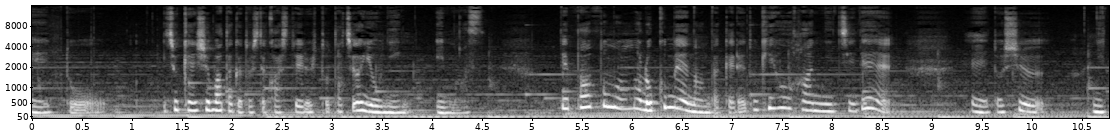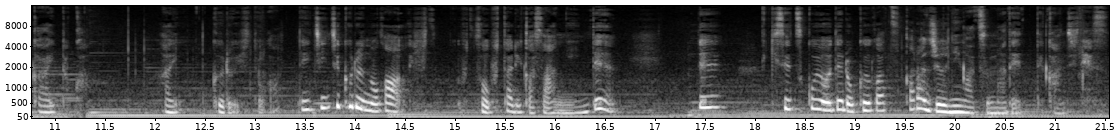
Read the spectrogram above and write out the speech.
えーと、一応研修畑として貸している人たちが4人います。でパートもまあ6名なんだけれど基本半日で、えー、と週2回とか、はい、来る人が。で1日来るのがそう2人か3人でで季節雇用で6月から12月までって感じです。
